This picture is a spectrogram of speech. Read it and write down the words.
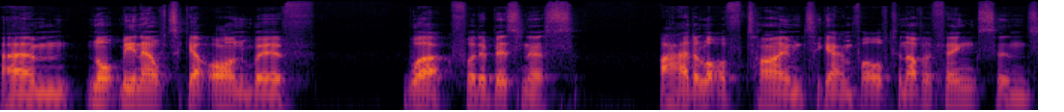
Um, not being able to get on with work for the business, I had a lot of time to get involved in other things, and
